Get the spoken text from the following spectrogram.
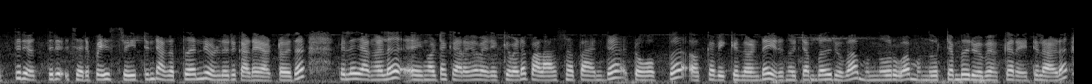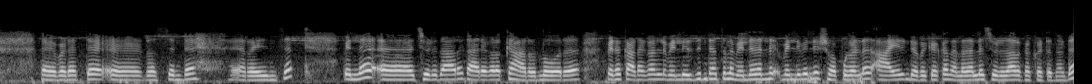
ഒത്തിരി ഒത്തിരി ചെരുപ്പ് ഈ സ്ട്രീറ്റിന്റെ അകത്ത് തന്നെയുള്ളൊരു കടയാട്ടോ ഇത്. പിന്നെ ഞങ്ങൾ ഇങ്ങോട്ടേക്ക് ഇറങ്ങിയ വഴിക്ക് ഇവിടെ പളാസ പാന്റ് ടോപ്പ് ഒക്കെ വിൽക്കുന്നുണ്ട്. ഇരുന്നൂറ്റമ്പത് രൂപ മുന്നൂറ് രൂപ മുന്നൂറ്റമ്പത് രൂപയൊക്കെ റേറ്റിലാണ്. ഇവിടുത്തെ ഡ്രസ്സിന്റെ റേഞ്ച് പിന്നെ ചുരിദാർ കാര്യങ്ങളൊക്കെ അറുന്നൂറ്. പിന്നെ കടകളിൽ വലിയ ഇതിന്റെ അകത്തുള്ള വലിയ നല്ല വലിയ വലിയ ഷോപ്പുകളിൽ ആയിരം രൂപയ്ക്കൊക്കെ നല്ല നല്ല ചുരിദാറൊക്കെ കിട്ടുന്നുണ്ട്.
